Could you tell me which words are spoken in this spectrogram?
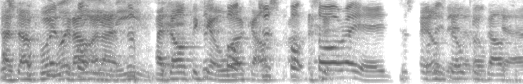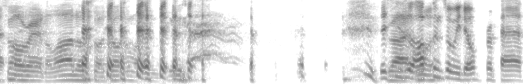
I, I've worked it out, do and I, you mean, I don't think Just it'll put, work out. Just put Toure in. Just put It'll still in, come down care. to Toure and Elano, so I don't know what to do. This Right, is what well- happens when we don't prepare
